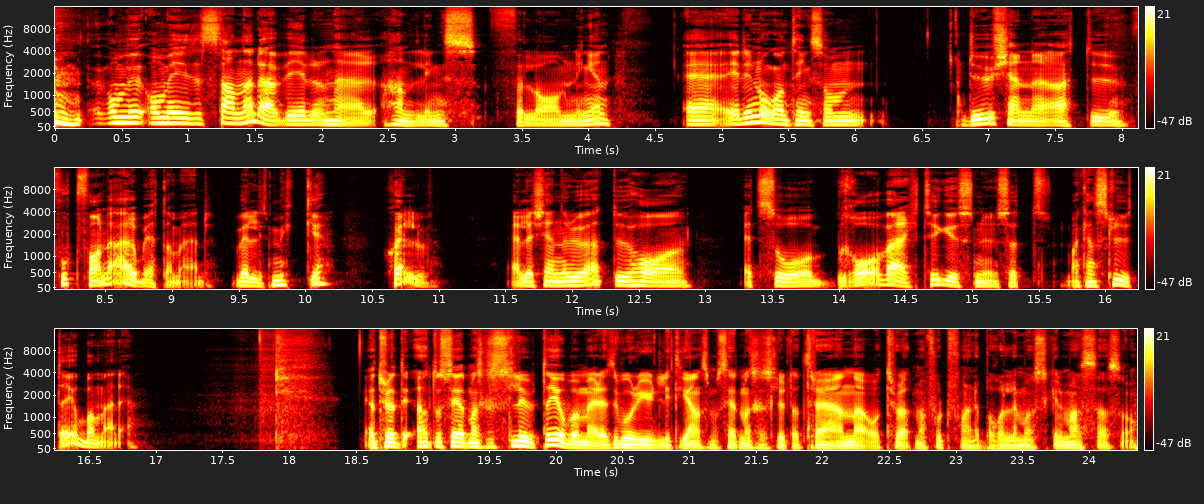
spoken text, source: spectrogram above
om, vi, om vi stannar där vid den här handlingsförlamningen. Eh, är det någonting som du känner att du fortfarande arbetar med väldigt mycket själv? Eller känner du att du har ett så bra verktyg just nu så att man kan sluta jobba med det? Jag tror att, att säga att man ska sluta jobba med det, det vore ju lite grann som att säga att man ska sluta träna och tro att man fortfarande behåller muskelmassa. Så.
